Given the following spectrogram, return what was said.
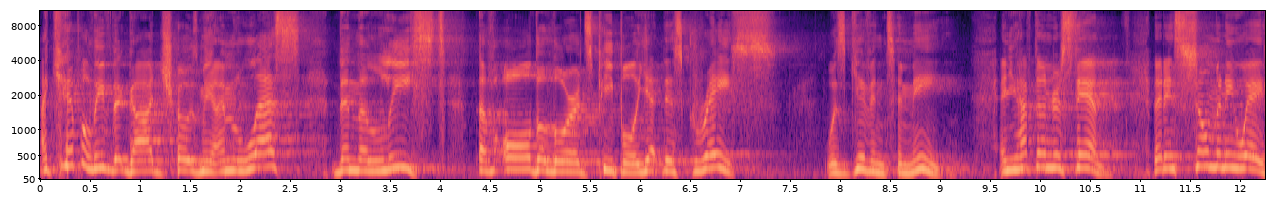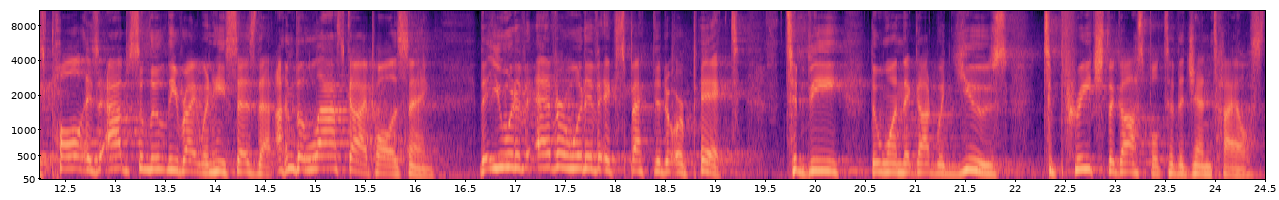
I can't believe that God chose me. I'm less than the least of all the Lord's people, yet this grace was given to me. And you have to understand that in so many ways, Paul is absolutely right when he says that. I'm the last guy, Paul is saying, that you would have ever would have expected or picked to be the one that God would use to preach the gospel to the Gentiles,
